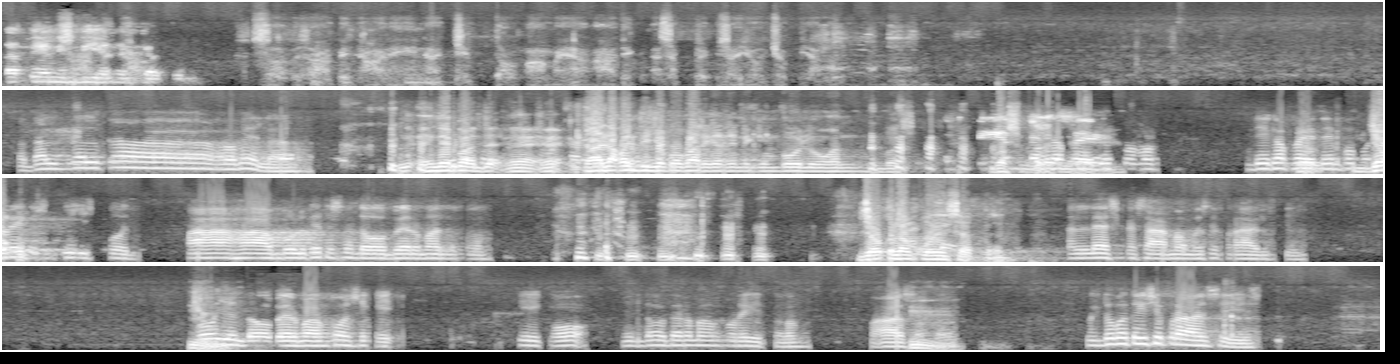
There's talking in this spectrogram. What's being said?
Dati yan hindi yan nagkagawa. Sabi-sabi kanina, chip daw mamaya adik na sa clip sa YouTube yan. Padaldal ka, Romel, ah. Hindi ba, eh, eh, kala ko hindi niyo pa maririnig yung bulungan, boss. Boss, boss. Hindi ka pwede pupunta Joke. rito sa Eastwood. Pahahabol kita sa Doberman ko. Joke lang po yun, pre. Unless kasama mo si Francis. O, yung Doberman ko, si Ki- Kiko. Yung Doberman ko rito. Maasa ko. Pag dumating si Francis,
